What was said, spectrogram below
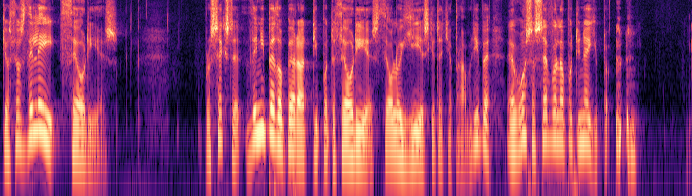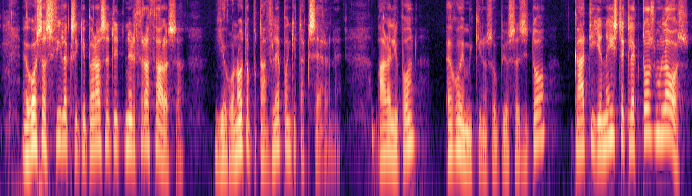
Και ο Θεός δεν λέει θεωρίες. Προσέξτε, δεν είπε εδώ πέρα τίποτε θεωρίες, θεολογίες και τέτοια πράγματα. Είπε, εγώ σας έβγαλα από την Αίγυπτο. εγώ σας φύλαξε και περάσατε την Ερυθρά θάλασσα. Γεγονότα που τα βλέπαν και τα ξέρανε. Άρα λοιπόν, εγώ είμαι εκείνος ο οποίος σας ζητώ κάτι για να είστε εκλεκτός μου λαός.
